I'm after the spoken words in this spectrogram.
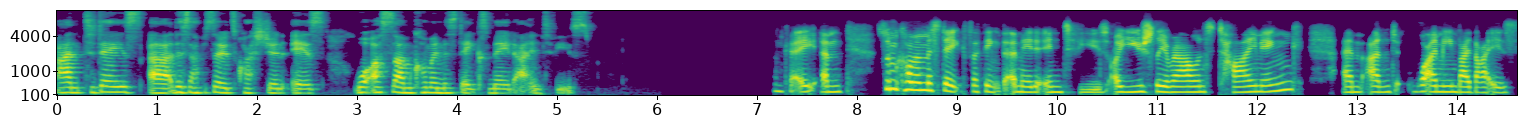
And today's uh, this episode's question is: What are some common mistakes made at interviews? Okay, um, some common mistakes I think that are made at interviews are usually around timing, um, and what I mean by that is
